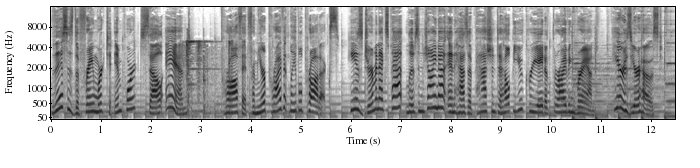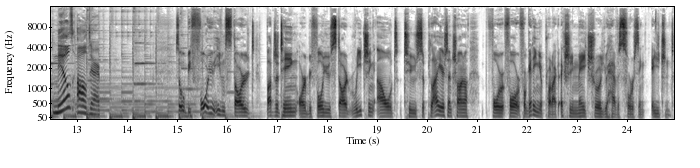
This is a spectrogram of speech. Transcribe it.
This is the framework to import, sell, and profit from your private label products. He is German expat, lives in China, and has a passion to help you create a thriving brand. Here is your host, Nils Alderp. So, before you even start budgeting or before you start reaching out to suppliers in China for, for, for getting your product, actually make sure you have a sourcing agent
